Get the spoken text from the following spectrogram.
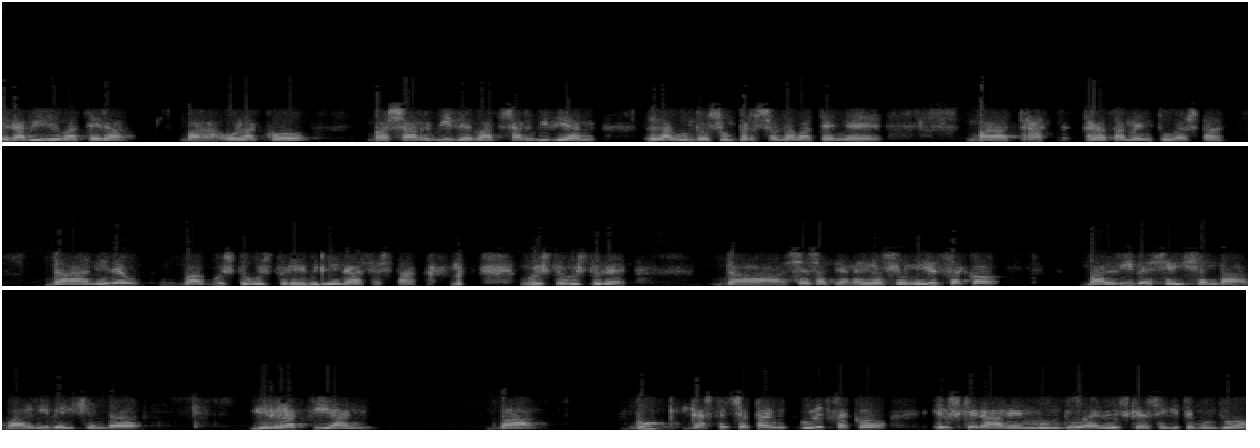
edabide batera, ba olako ba, sarbide bat, sarbidean lagundozun persona baten e, ba, trat, tratamentua, ez da. Nire, ba, guztu guzture ibilinaz, ez da. guztu guzture, da, zezatean, nahi dozu, niretzako, baldibe zeizen da, baldibe izen da, irratian, ba, guk gaztetxotan guretzako euskeraren mundua edo euskera egite mundua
